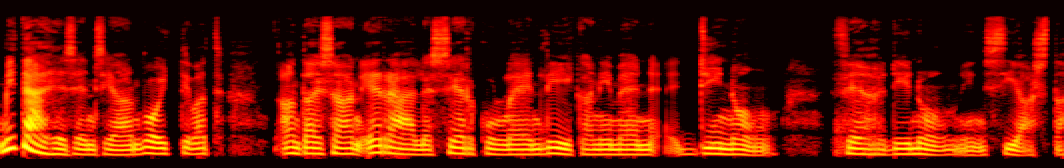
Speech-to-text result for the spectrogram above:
Mitä he sen sijaan voittivat, antaissaan eräälle serkulleen liikanimen Dinon, Ferdinandin sijasta,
